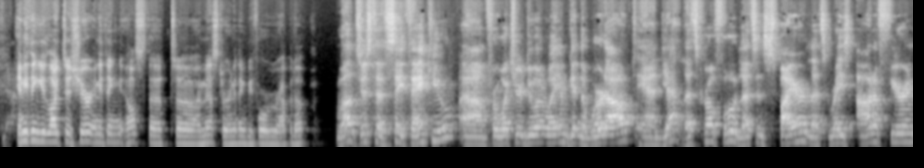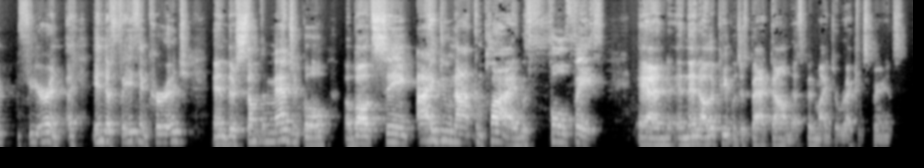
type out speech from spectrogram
Yeah. Anything you'd like to share? Anything else that uh, I missed or anything before we wrap it up? Well, just to say thank you um, for what you're doing, William, getting the word out, and yeah, let's grow food. Let's inspire. Let's raise out of fear and fear and uh, into faith and courage. And there's something magical about saying, "I do not comply" with full faith, and and then other people just back down. That's been my direct experience.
